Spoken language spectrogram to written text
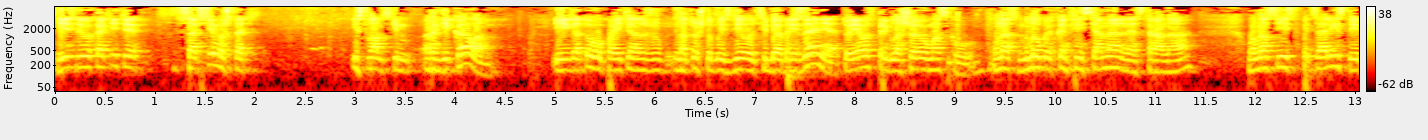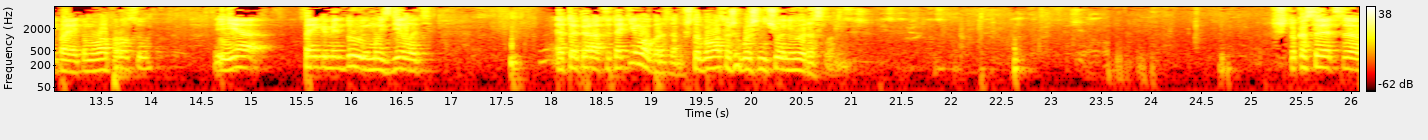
Если вы хотите совсем уж стать исламским радикалом и готовы пойти на, то, чтобы сделать себе обрезание, то я вас приглашаю в Москву. У нас многоконфессиональная страна, у нас есть специалисты по этому вопросу. И я порекомендую ему сделать эту операцию таким образом, чтобы у вас уже больше ничего не выросло. Что касается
